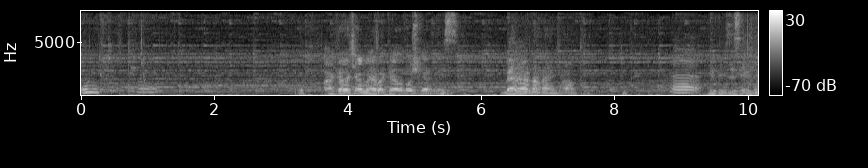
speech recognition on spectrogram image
12 Arkadaşlar merhaba kanalıma hoş geldiniz. Ben Arda Benkan. Ee, Hepinizi seviyorum.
